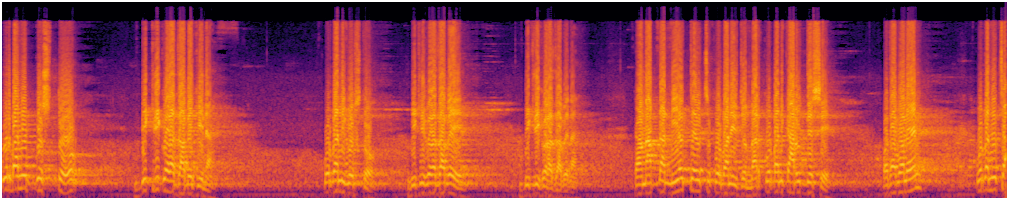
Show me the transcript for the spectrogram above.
কোরবানির গোস্ত বিক্রি করা যাবে কি না কোরবানি গোস্ত বিক্রি করা যাবে? বিক্রি করা যাবে না। কারণ আপনার নিয়তটাই হচ্ছে কোরবানির জন্য। আর কোরবানি কার উদ্দেশ্যে? কথা বলেন। কোরবানি হচ্ছে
